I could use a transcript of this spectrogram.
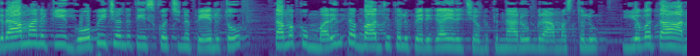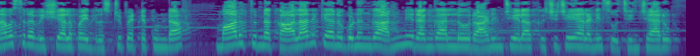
గ్రామానికి గోపీచంద్ తీసుకొచ్చిన పేరుతో తమకు మరింత బాధ్యతలు పెరిగాయని చెబుతున్నారు గ్రామస్తులు. యువత అనవసర విషయాలపై దృష్టి పెట్టకుండా మారుతున్న కాలానికి అనుగుణంగా అన్ని రంగాల్లో రాణించేలా కృషి చేయాలని సూచించారు.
